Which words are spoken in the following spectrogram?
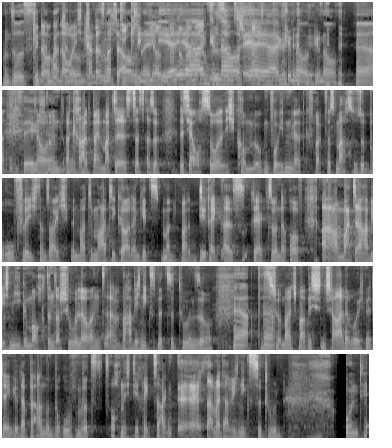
Und so ist es genau, genau. Ich kann das Mathe nicht deklinieren. Ne? Ja, und ja, genau, ja, ja, genau, genau. Ja, sehr genau. Schön, und gerade bei Mathe ist das, also ist ja auch so, ich komme irgendwo hin, werde gefragt, was machst du so beruflich? Dann sage ich, ich bin Mathematiker. Dann geht's manchmal direkt als Reaktion darauf, ah, Mathe habe ich nie gemocht in der Schule und äh, habe ich nichts mit zu tun. So, ja, das ja. ist schon manchmal ein bisschen schade, wo ich mir denke, da bei anderen Berufen wird es auch nicht direkt sagen, äh, damit habe ich nichts zu tun. Und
